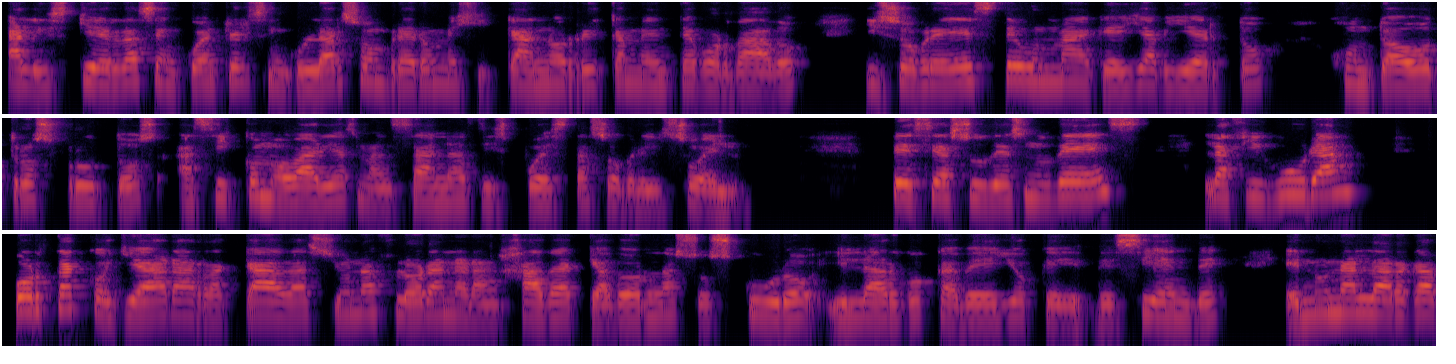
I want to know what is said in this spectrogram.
a la izquierda se encuentra el singular sombrero mexicano ricamente bordado y sobre este un maguey abierto junto a otros frutos, así como varias manzanas dispuestas sobre el suelo. Pese a su desnudez, la figura Porta collar, arracadas y una flor anaranjada que adorna su oscuro y largo cabello que desciende en una larga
